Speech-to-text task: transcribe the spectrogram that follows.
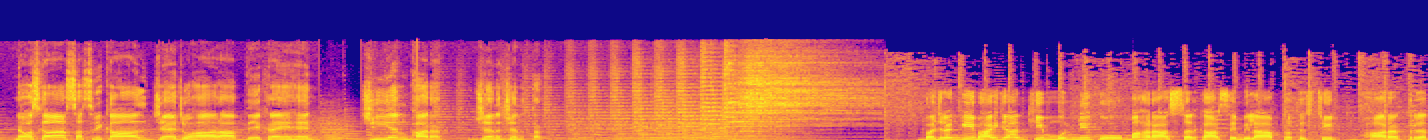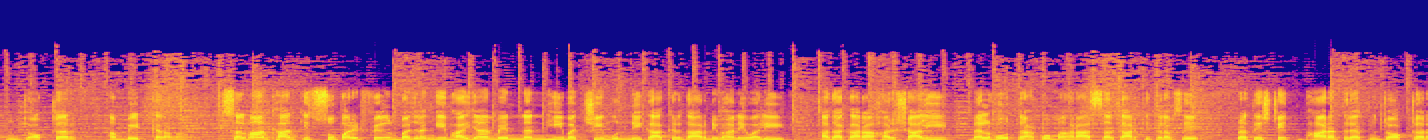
नमस्कार, सत श्रीकाल जय जोहार, आप देख रहे हैं जीएन भारत, जन जन तक। बजरंगी भाईजान की मुन्नी को महाराष्ट्र सरकार से मिला प्रतिष्ठित भारत रत्न डॉक्टर अंबेडकर अवार्ड। सलमान खान की सुपरहिट फ़िल्म बजरंगी भाईजान में नन्ही बच्ची मुन्नी का किरदार निभाने वाली अदाकारा हर्षाली मल्होत्रा को महाराष्ट्र सरकार की तरफ़ से प्रतिष्ठित भारत रत्न डॉक्टर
